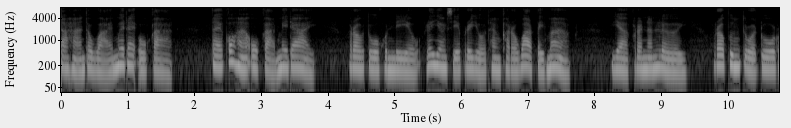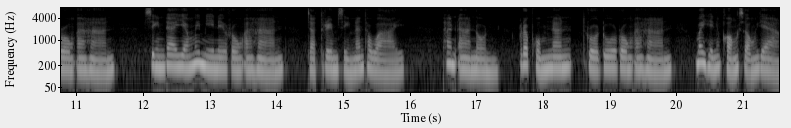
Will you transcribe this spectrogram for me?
ตาหารถวายเมื่อได้โอกาส แต่ก็หาโอกาสไม่ได้ เราตัวคนเดียวและยังเสียประโยชน์ทางคารวาสไปมาก อย่ากระนั้นเลย เราพึงตรวจดูโรงอาหาร สิ่งใดยังไม่มีในโรงอาหาร จัดเตรียมสิ่งนั้นถวาย ท่านอานนท์กระผมนั้นตรวจดูโรงอาหาร ไม่เห็นของสองอย่าง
